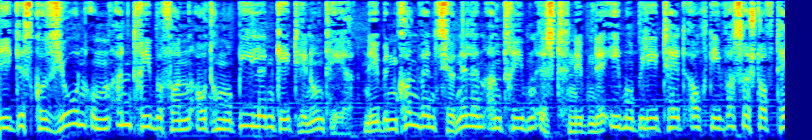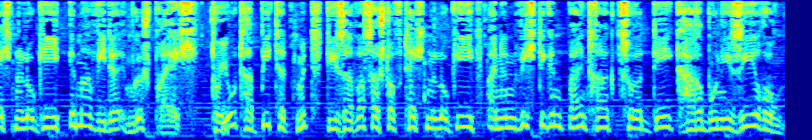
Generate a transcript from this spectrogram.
Die Diskussion um Antriebe von Automobilen geht hin und her. Neben konventionellen Antrieben ist neben der E-Mobilität auch die Wasserstofftechnologie immer wieder im Gespräch. Toyota bietet mit dieser Wasserstofftechnologie einen wichtigen Beitrag zur Dekarbonisierung,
